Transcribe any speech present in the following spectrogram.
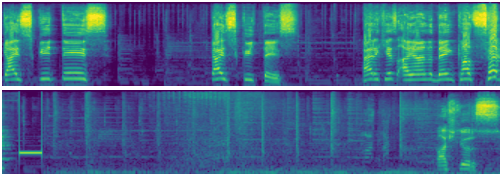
Guys Squid'deyiz. Guys Squid'deyiz. Herkes ayağını denk alsın. Başlıyoruz.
